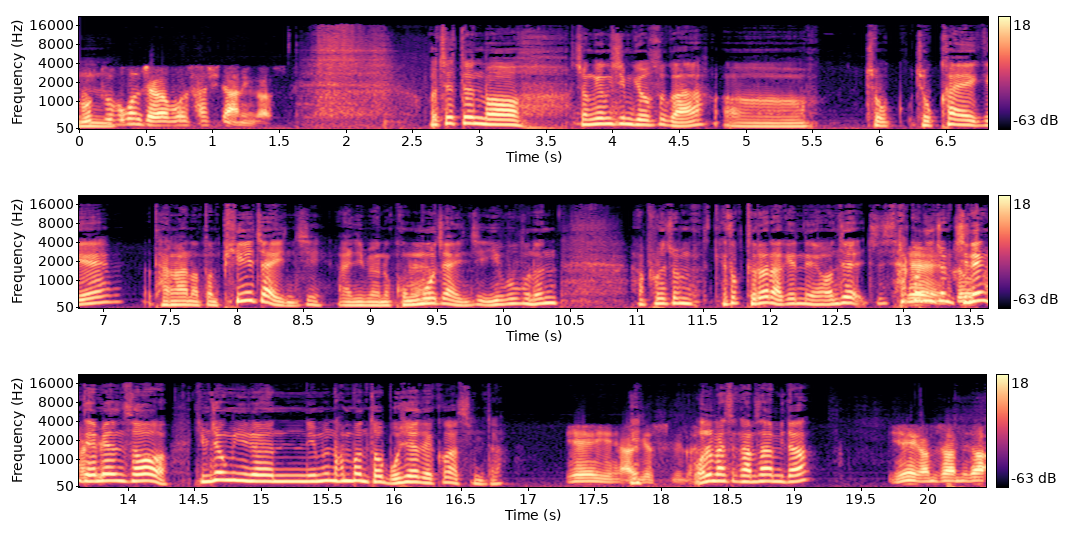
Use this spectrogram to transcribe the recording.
노트북은 제가 본 사실이 아닌 것 같습니다. 어쨌든 뭐 정경심 교수가 어 조, 조카에게 당한 어떤 피해자인지 아니면 공모자인지 이 부분은 앞으로 좀 계속 드러나겠네요. 언제 사건이 예, 좀 진행되면서 김정민 의원님은 한 번 더 모셔야 될 것 같습니다. 예, 예, 알겠습니다. 오늘 말씀 감사합니다. 예, 감사합니다.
